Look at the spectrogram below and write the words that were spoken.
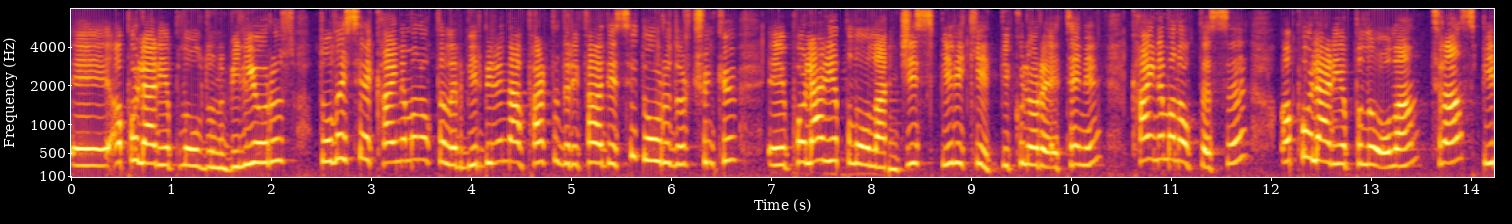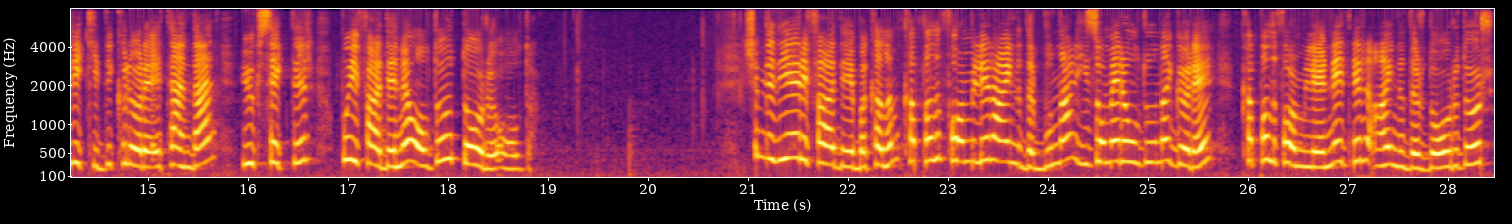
e, apolar yapılı olduğunu biliyoruz. Dolayısıyla kaynama noktaları birbirinden farklıdır ifadesi doğrudur. Çünkü e, polar yapılı olan cis 1,2 dikloroetenin kaynama noktası apolar yapılı olan trans 1,2 dikloroetenden yüksektir. Bu ifade ne oldu? Doğru oldu. Şimdi diğer ifadeye bakalım. Kapalı formülleri aynıdır. Bunlar izomer olduğuna göre kapalı formülleri nedir? Aynıdır, doğrudur.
